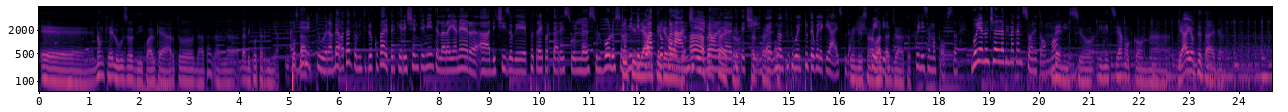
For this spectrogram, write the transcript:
e nonché l'uso di qualche arto data dal- dall'ipotermia. Importante. Addirittura, beh, ma tanto non ti preoccupare perché recentemente la Ryanair ha deciso che potrai portare sul, sul volo solamente quattro falangi. Ah, e non perfetto, tutte e cinque, eh, non tutte, quel- tutte quelle che hai, scusa. Quindi sono Quindi- avvantaggiato. Quindi siamo a posto. Vuoi annunciare la prima canzone, Tommo? Benissimo, iniziamo con uh, The Eye of the Tiger.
